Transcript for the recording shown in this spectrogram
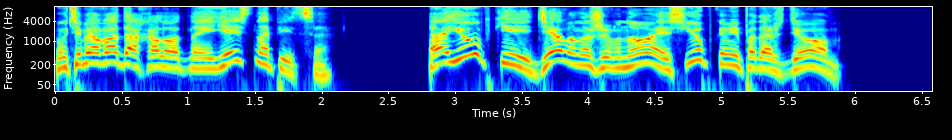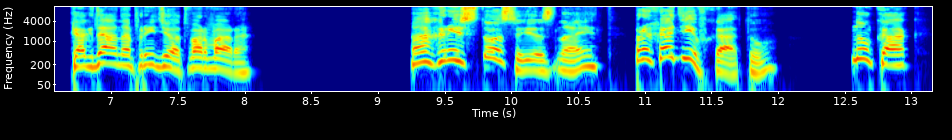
У тебя вода холодная есть напиться? А юбки — дело наживное, с юбками подождем. Когда она придет, Варвара? А Христос ее знает. Проходи в хату. Ну как,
